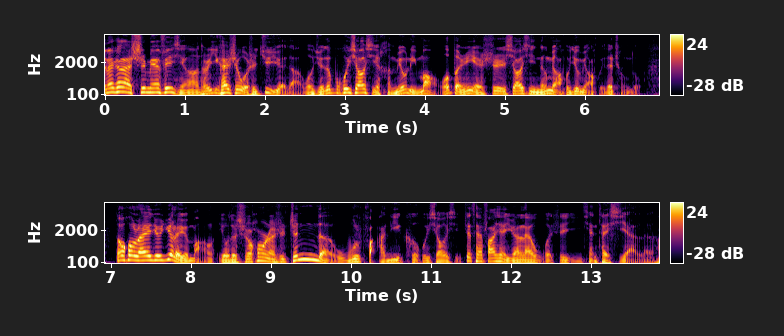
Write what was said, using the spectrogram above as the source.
先来看看失眠飞行啊，他说一开始我是拒绝的，我觉得不回消息很没有礼貌，我本人也是消息能秒回就秒回的程度，到后来就越来越忙了，有的时候呢是真的无法立刻回消息，这才发现原来我是以前太闲了，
